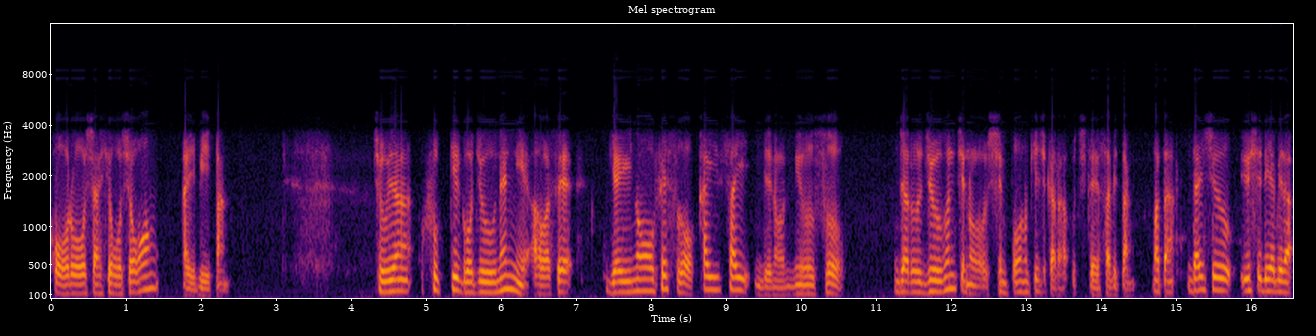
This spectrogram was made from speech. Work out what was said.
功労者表彰音、アイビータン。昼夜復帰50年に合わせ、芸能フェスを開催でのニュース、JAL15 日の新報の記事から打ちてさびたん。また、来週、ユシリアビラ、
